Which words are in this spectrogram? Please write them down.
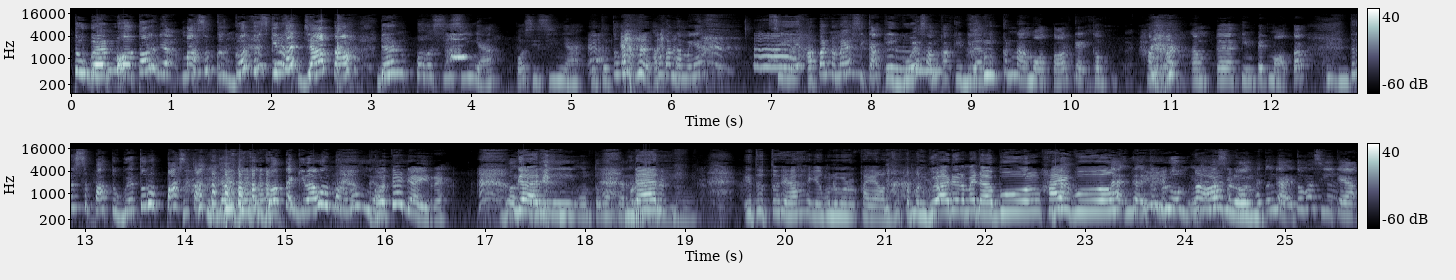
tuh ban motornya masuk ke got terus kita jatuh. Dan posisinya posisinya itu tuh apa namanya si apa namanya si kaki gue sama kaki dia tuh kena motor kayak ke hampir em, ke himpit motor. Terus sepatu gue tuh lepas tak jatuh ke gotnya gila lo malu got Nggak ada. untungnya kering Dan itu tuh ya yang bener-bener kayak langsung temen gue ada namanya Dabul. Hai Bul. Eh, enggak itu belum itu Nggak, oh, masih belum. itu enggak itu masih kayak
